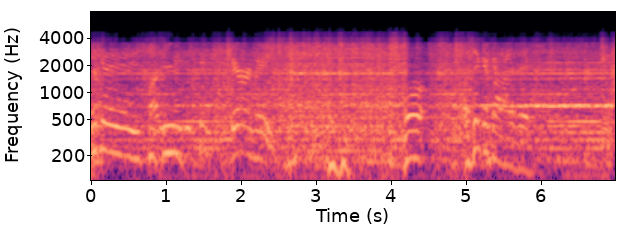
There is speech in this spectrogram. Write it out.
Okay, Why did you just keep scaring me? well, I think I got out of there.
